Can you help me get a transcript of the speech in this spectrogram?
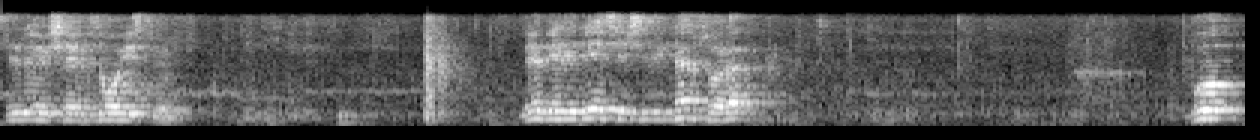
Silivri hemşehrimize oy istiyoruz. Ve belediye seçildikten sonra bu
